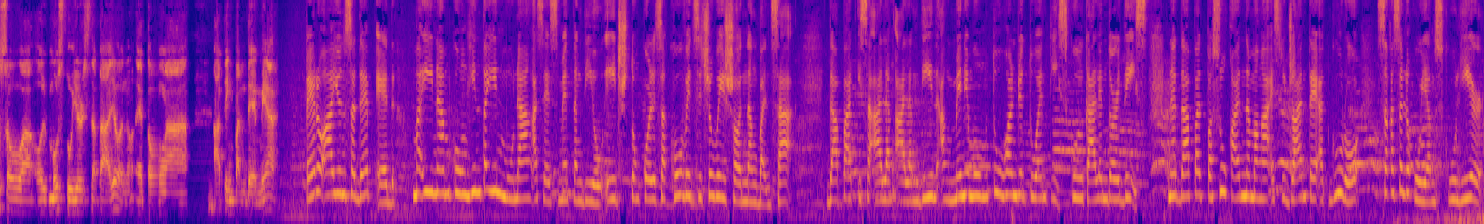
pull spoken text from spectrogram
so uh, almost two years na tayo no etong uh, ating pandemya. Pero ayon sa DepEd, mainam kung hintayin muna ang assessment ng DOH tungkol sa COVID situation ng bansa dapat isaalang-alang din ang minimum 220 school calendar days na dapat pasukan ng mga estudyante at guro sa kasalukuyang school year.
